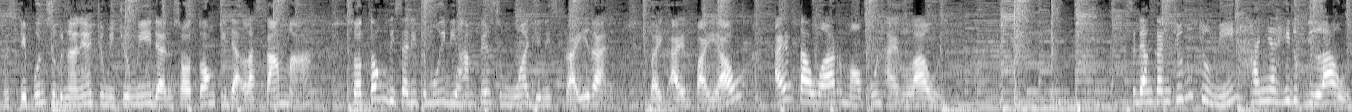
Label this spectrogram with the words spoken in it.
Meskipun sebenarnya cumi-cumi dan sotong tidaklah sama, sotong bisa ditemui di hampir semua jenis perairan, baik air payau, air tawar maupun air laut. Sedangkan cumi-cumi hanya hidup di laut.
